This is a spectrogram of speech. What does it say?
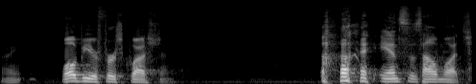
Right? What would be your first question? Answers how much?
